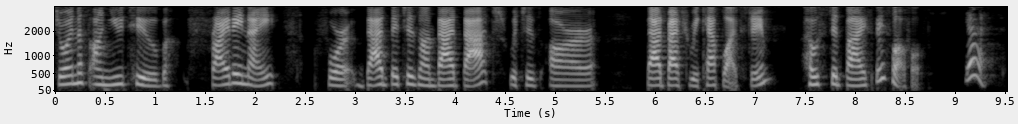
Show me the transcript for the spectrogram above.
join us on YouTube Friday nights for Bad Bitches on Bad Batch, which is our Bad Batch recap live stream hosted by Space Waffles. Yes.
